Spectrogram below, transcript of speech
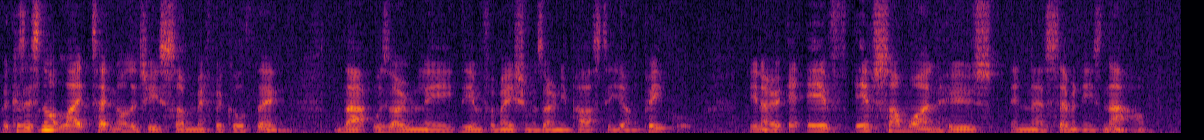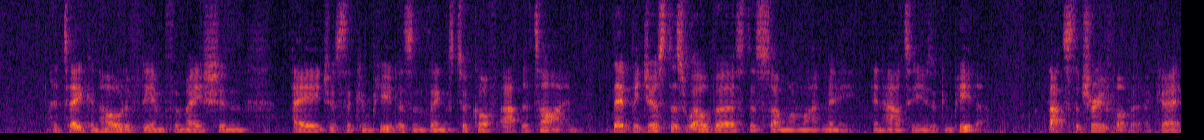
Because it's not like technology is some mythical thing that was only the information was only passed to young people. You know, if if someone who's in their seventies now had taken hold of the information age as the computers and things took off at the time, they'd be just as well versed as someone like me in how to use a computer. That's the truth of it, okay?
